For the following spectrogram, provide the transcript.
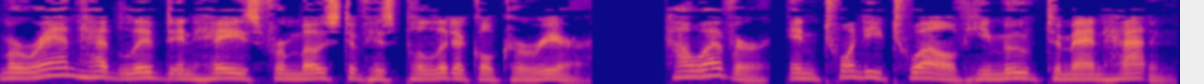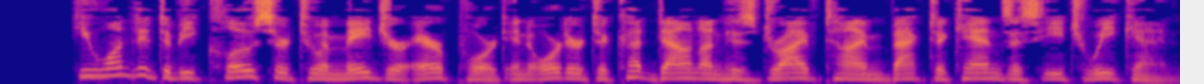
Moran had lived in Hays for most of his political career. However, in 2012 he moved to Manhattan. He wanted to be closer to a major airport in order to cut down on his drive time back to Kansas each weekend.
